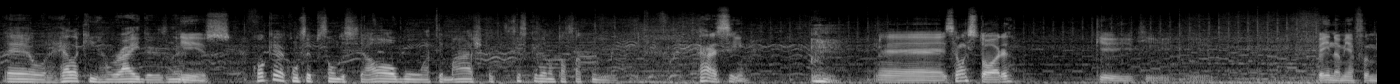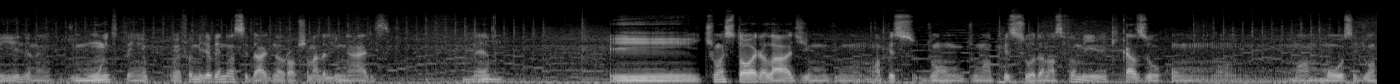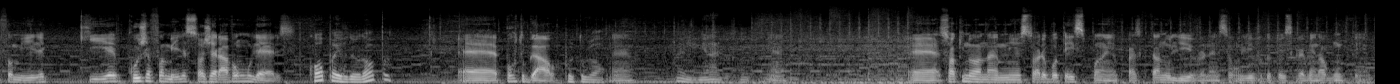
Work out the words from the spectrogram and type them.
é, o Helican Riders, né? Isso. Qual que é a concepção desse álbum, a temática? O que vocês quiseram passar com ele? Cara, assim. É, isso é uma história que, que vem da minha família, né? De muito tempo. Minha família vem de uma cidade na Europa chamada Linhares, né? E tinha uma história lá de, de uma, pessoa, de, uma, de uma pessoa da nossa família que casou com uma, uma moça de uma família que, cuja família só geravam mulheres. Qual país da Europa? É, Portugal. Portugal. né? É, Linhares, né? É, só que no- na minha história eu botei Espanha, por causa que tá no livro, né? Esse é um livro que eu tô escrevendo há algum tempo.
